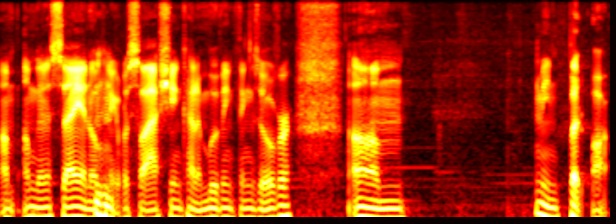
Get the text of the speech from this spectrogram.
I'm, I'm going to say, and opening up a slashie and kind of moving things over. Um, I mean, but are,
